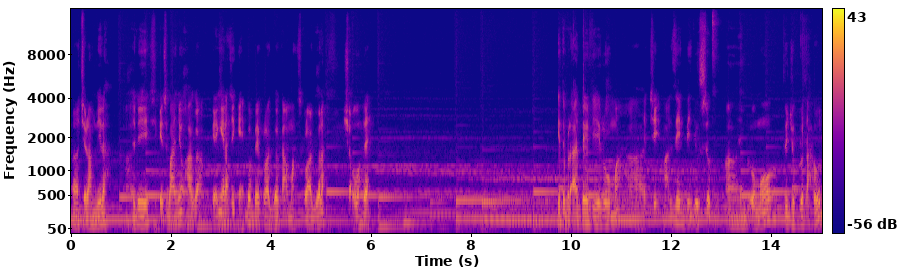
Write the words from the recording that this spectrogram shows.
uh, Cik Ramli lah. Jadi sikit sebanyak harap Keinginlah sikit Berbel keluarga Kak Amah sekeluarga lah InsyaAllah deh Kita berada di rumah uh, Cik Mak Zain bin Yusuf uh, Yang berumur 70 tahun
